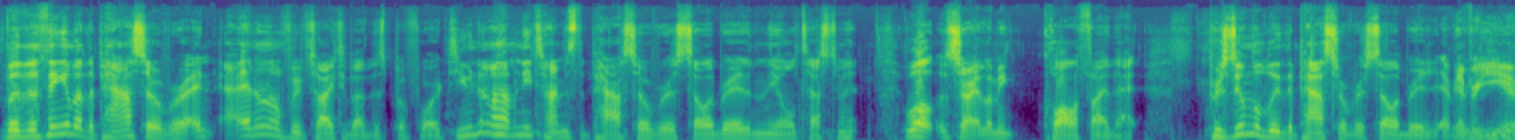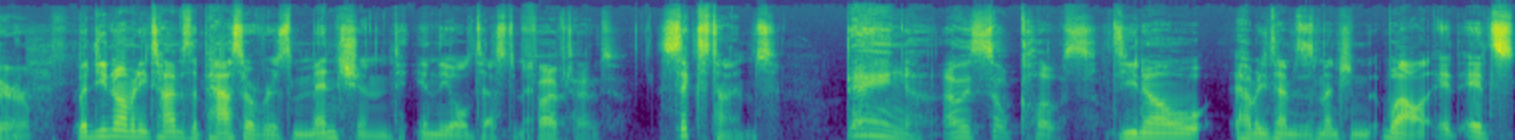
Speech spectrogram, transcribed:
But the thing about the Passover, and I don't know if we've talked about this before. Do you know how many times the Passover is celebrated in the Old Testament? Well, sorry, let me qualify that. Presumably, the Passover is celebrated every, Every year. year. But do you know how many times the Passover is mentioned in the Old Testament? Five times. Six times. Dang, I was so close. Do you know how many times it's mentioned? Well, it, it's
